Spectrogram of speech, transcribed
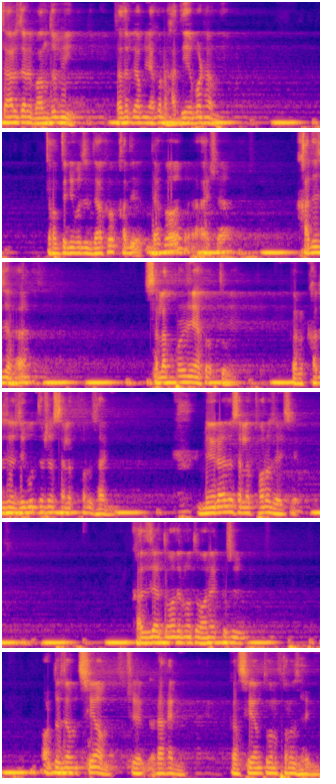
তার যারা বান্ধবী তাদেরকে আপনি এখন হাতিয়ে পাঠান। তখন তিনি বলছেন, দেখো দেখো আয়সা খাদিজা, সালাদ পড়েনি একত্র কারণ খাদিজা জীবন তো সালাদ ফরজ হয়নি। মেয়েরাজও সালাদ ফরজ হয়েছে। খাদিজা তোমাদের মতো অনেক কিছু অর্থ যেমন সিয়াম সে রাখেনি, কারণ সিয়াম তোমার ফরজ হয়নি।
